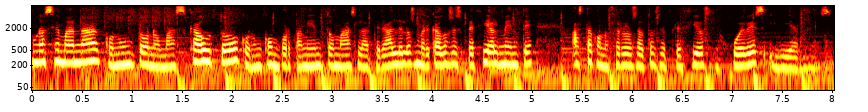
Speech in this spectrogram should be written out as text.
Una semana con un tono más cauto, con un comportamiento más lateral de los mercados, especialmente hasta conocer los datos de precios de jueves y viernes.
